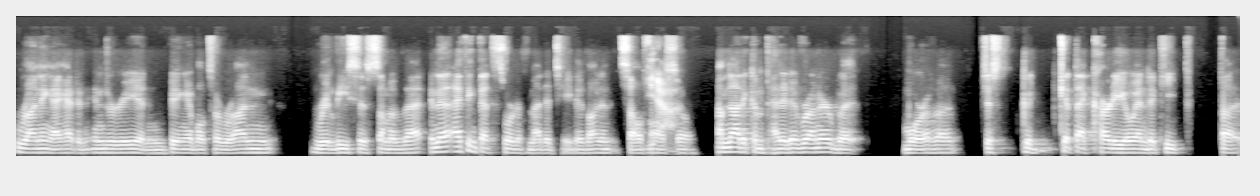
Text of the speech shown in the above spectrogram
running. I had an injury and being able to run releases some of that. And I think that's sort of meditative on itself Yeah. also. I'm not a competitive runner, but more of a just good get that cardio in to keep uh,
